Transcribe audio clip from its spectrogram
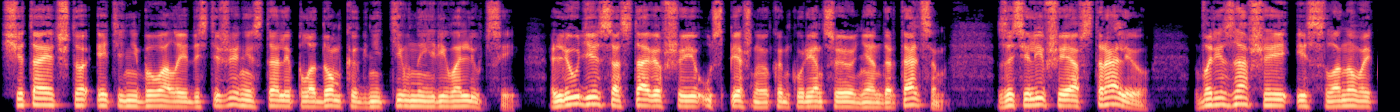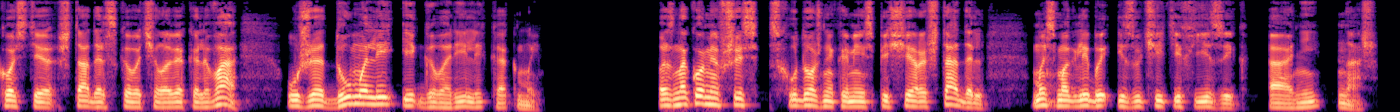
считает, что эти небывалые достижения стали плодом когнитивной революции, Люди, составившие успешную конкуренцию неандертальцам, заселившие Австралию, вырезавшие из слоновой кости штадельского человека-льва, уже думали и говорили, как мы. Познакомившись с художниками из пещеры Штадель, мы смогли бы изучить их язык, а они — наш.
